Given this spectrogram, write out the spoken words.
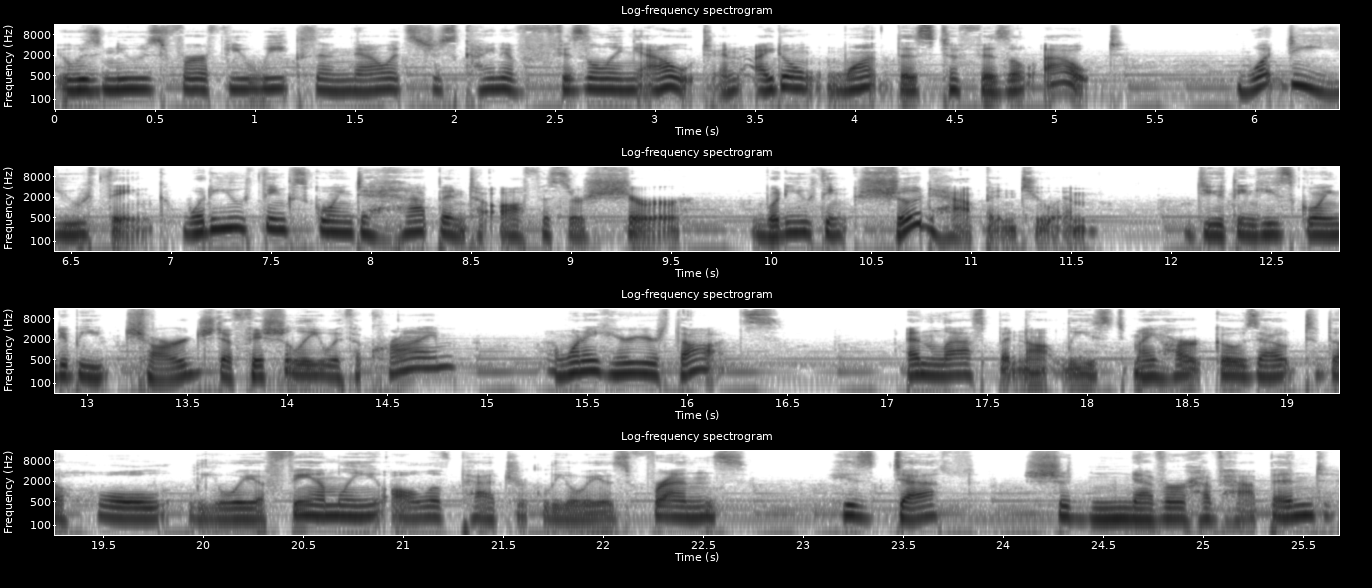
it was news for a few weeks and now it's just kind of fizzling out. And I don't want this to fizzle out. What do you think? What do you think's going to happen to Officer Schurr? What do you think should happen to him? Do you think he's going to be charged officially with a crime? I want to hear your thoughts. And last but not least, my heart goes out to the whole Lyoya family, all of Patrick Lyoya's friends. His death should never have happened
